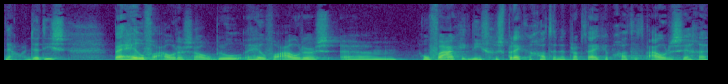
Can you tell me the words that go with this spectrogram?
Nou, dat is bij heel veel ouders zo. Ik bedoel, heel veel ouders, um, hoe vaak ik niet gesprekken gehad in de praktijk heb gehad, dat ouders zeggen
